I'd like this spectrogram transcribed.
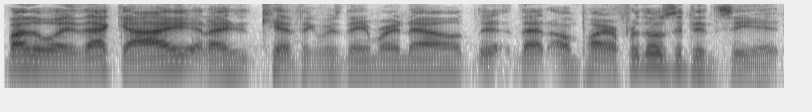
By the way, that guy, and I can't think of his name right now. Th- that umpire. For those that didn't see it,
